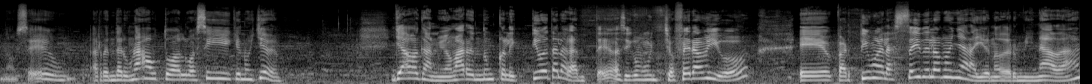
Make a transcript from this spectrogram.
no sé, un- arrendar un auto o algo así que nos lleve. Ya bacán, mi mamá arrendó un colectivo de Talagante, así como un chofer amigo. Eh, partimos a las 6 de la mañana, yo no dormí nada.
